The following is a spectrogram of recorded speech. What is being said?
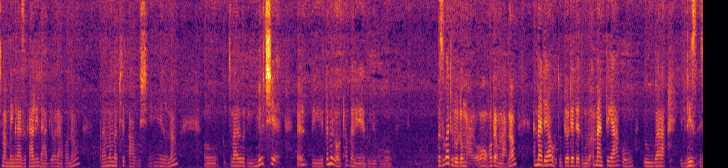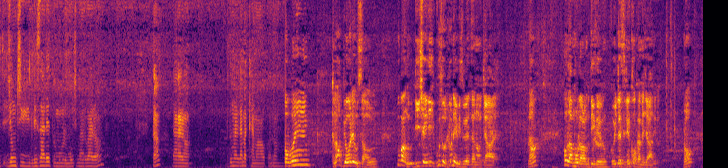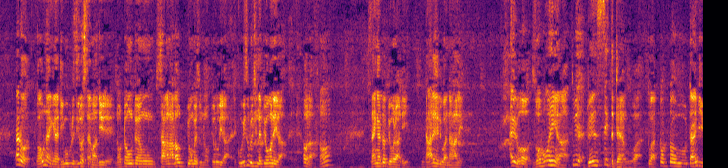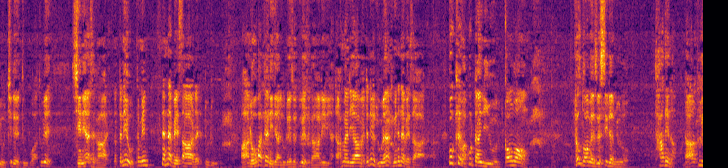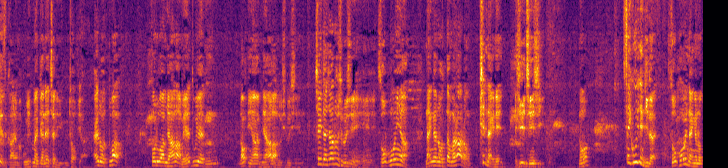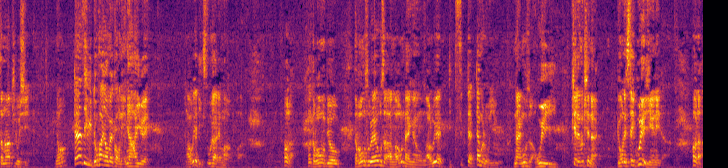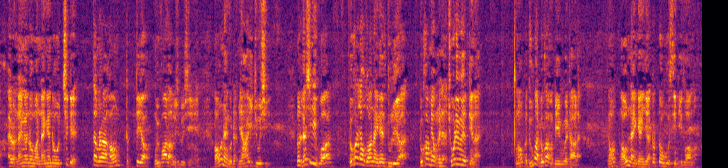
ကျမမင်္ဂလာစကားလေးလာပြောတာပေါ့နော်ဘာမှမဖြစ်ပါဘူးရှင်လို့နော်ဟိုကျမတို့ဒီမြို့ချစ်ဒီတမတော်ထောက်ခံနေတဲ့သူတွေကိုဘယ်သူကဒီလိုလုံးမှာတော့ဟုတ်တယ်မလားနော်အမှန်တရားကိုသူပြောတတ်တဲ့သူမလို့အမှန်တရားကိုသူကလေးယုံကြည်လေးစားတဲ့သူမို့လို့မို့ကျမတို့ကတော့နော်ဒါကတော့ဘယ်သူမှလက်မခံပါဘူးပေါ့နော်ဘဝင်းဒီလောက်ပြောတဲ့ဥစ္စာကို သူ့ဘောင်သူဒီချိန်ကြီးအခုဆိုလွတ်နေပြီဆိုတဲ့အတန်တော့ကြားတယ်နော်ဟုတ်လားမဟုတ်လားတော့မသိသေးဘူးကိုကြီးလည်းစတင်ကော်ဖတ်မကြသေးလို့နော်အဲ့တော့ငေါ့နိုင်ငံဒီမိုကရေစီတော့စံပါသေးတယ်နော်တုံတုံဇာကနာတော့ပြောမယ်ဆိုတော့ပြောလို့ရတယ်ကိုကြီးဆိုလို့ရှိရင်ပြောနေတာပဲဟုတ်လားနော်နိုင်ငံတော့ပြောတာလေနားလေလူကနားလေအဲ့တော့ဇော်ဘုန်းဟင်းကသူ့ရဲ့အတွင်းစိတ်တံကသူကတော်တော်တိုင်းပြည်ကိုချစ်တဲ့သူကွာသူ့ရဲ့ရှင်ရဲ့စကားတွေနော်တနေ့ကိုထမင်းနှစ်နှစ်ပဲစားရတဲ့အတူတူဘာလောဘတက်နေတဲ့လူတွေဆိုသူ့ရဲ့စကားလေးတွေကဒါအမှန်တရားပဲတနေ့လူတိုင်းကထမင်းနှစ်နှစ်ပဲစားရတာ ကိုယ့်ခေတ်မှာကိုယ့်တိုင်းပြည်ကိုကောင်းကောင်းလှုပ်သွားမယ်ဆိုစိတ်တဲ့မျိုးတော့ထားတင်တာပေါ့ဒါကသူ့ရဲ့စကားတွေမှာကိုကြီးမှန်ကန်တဲ့အချက်တွေကိုထောက်ပြတယ်အဲ့တော့ तू က follower များလာမယ်သူ့ရဲ့နောက်အင်အားများလာလို့ရှိလို့ရှိရင်ချိန်တန်ကြလို့ရှိလို့ရှိရင်ဇော်ဘုန်းကြီးကနိုင်ငံတော်တမရတော်ဖြစ်နိုင်တဲ့အရေးချင်းရှိနော်စိတ်ကူးရင်ကြည့်လိုက်ဇော်ဘုန်းကြီးနိုင်ငံတော်တမရဖြစ်လို့ရှိရင်နော်တန်းစီပြီးဒုက္ခရောက်မဲ့ကောင်တွေအများကြီးပဲငါတို့ရဲ့ဒီဆိုးရတဲ့မှာပေါ့ဟုတ်လားဟိုတဘုံမပြောတဘုံဆိုတဲ့ဥစ္စာငါတို့နိုင်ငံကိုငါတို့ရဲ့ဒီစစ်တက်တက်မလို့ယူ နိုင်မှုဆိုတာအဝေးဖြစ်လည်းမဖြစ်နိုင်ဘူးဒီကောင်တွေစိတ်ကူးတွေရင်နေတာဟုတ်လားအဲ့တော့နိုင်ငံတော်မှာနိုင်ငံတော်ချစ်တဲ့တမရကောင်တယောက်မွေးဖွားလာလို့ရှိလို့ရှိရင်ဘာလို့နိုင်ငံတော်အများကြီးကျိုးရှိတယ်နော်လက်ရှိကွာဒုက္ခရောက်သွားနိုင်တဲ့သူတွေကဒုက္ခမြောက်ဖြစ်တဲ့အချိုးလေးပဲပြင်လိုက်နော်ဘယ်သူမှဒုက္ခမပေးဘူးပဲထားလိုက်နော်ငါတို့နိုင်ငံကြီးကတော်တော်ကိုအဆင်ပြေသွားမှာ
